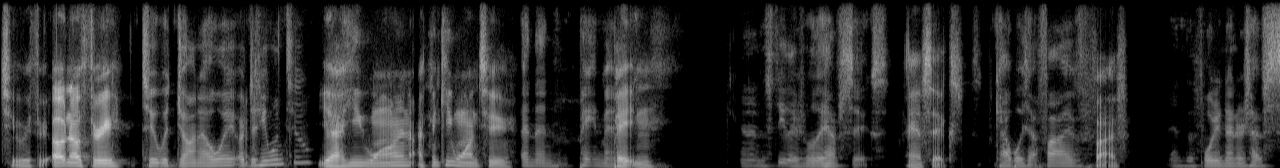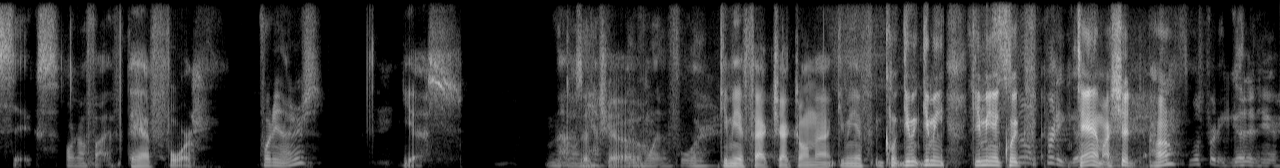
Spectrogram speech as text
Two or three? Oh no, three. Two with John Elway, or did he win two? Yeah, he won. I think he won two. And then Peyton Manning. Peyton. And then the Steelers, well, they have six. They have six, Cowboys have five, five. And the 49ers have six. Or no, five. They have four. 49ers? Yes. No, That's they a have joke. more than four. Give me a fact check on that. Give me a give me give me give me a quick. pretty good. Damn, I should, huh? It smells pretty good in here.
